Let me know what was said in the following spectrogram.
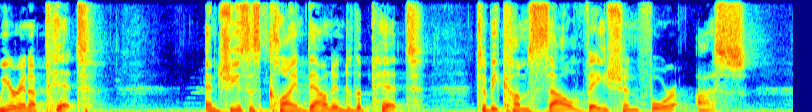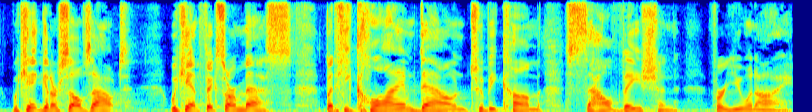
We are in a pit, and Jesus climbed down into the pit to become salvation for us. We can't get ourselves out. We can't fix our mess, but he climbed down to become salvation for you and I.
